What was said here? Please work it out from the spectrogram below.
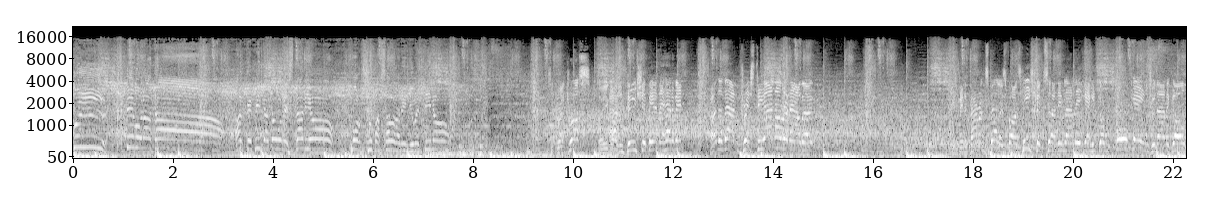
gol, de Morata, al que pita todo el estadio su pasado David Juventino. It's a great cross. There you go. And who should be at the head of it other than Cristiano Ronaldo? It's been a barren spell as far as he's concerned in La Liga. He's gone four games without a goal,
